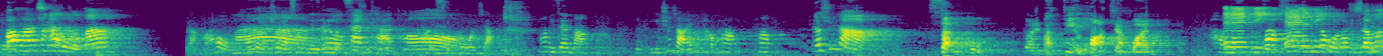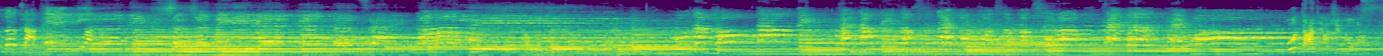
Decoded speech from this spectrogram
爸妈是爱我吗？然后我们妈不能出来上面陪我看卡好，你先跟通。我讲，妈咪在忙，你你去找艾米好不好？好，要去哪？散步，让你把电话讲完。好 Annie 你放心你跟我都 Annie，什么都找 Annie。想着你远远的在哪里？不能碰到你，看到你总是在工作，什么时候才能陪我？我打电话去公司，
